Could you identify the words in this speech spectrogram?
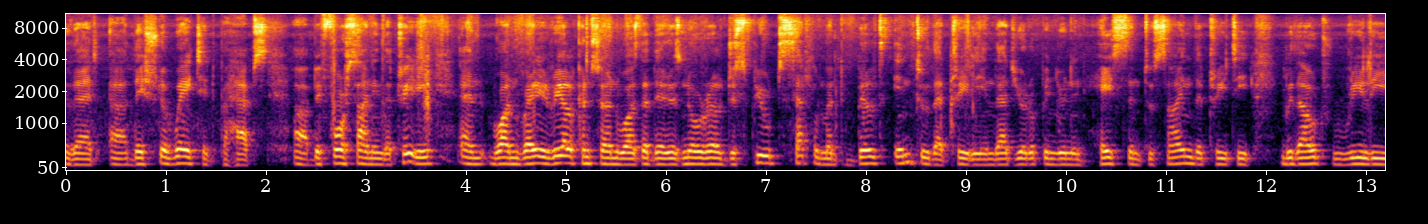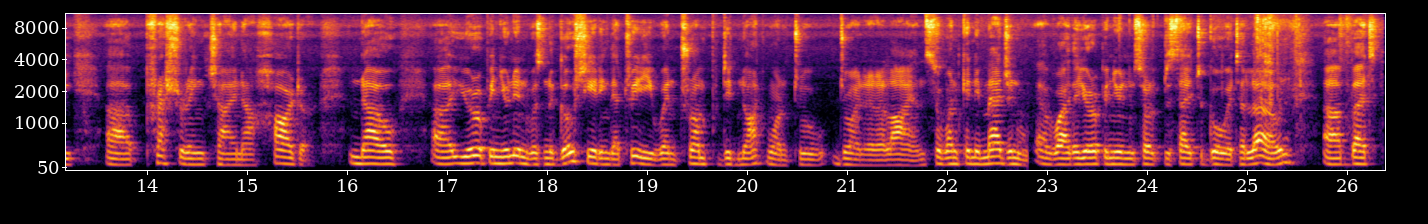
that uh, they should have waited perhaps uh, before signing the treaty. And one very real concern was that there is no real dispute settlement built into that treaty, in that European Union hastened to sign the treaty without really uh, pressuring China harder. Now, uh, European Union was negotiating that treaty when Trump did not want to join an alliance. So one can imagine uh, why the European Union sort of decided to go it alone. Uh, but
